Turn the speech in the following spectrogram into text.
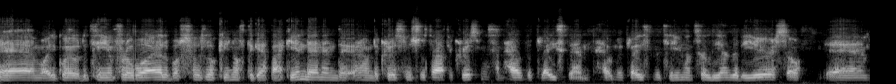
um, I'd go out with the team for a while. But I was lucky enough to get back in then, in the, around the Christmas, just after Christmas, and held the place then, held my place in the team until the end of the year. So um,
